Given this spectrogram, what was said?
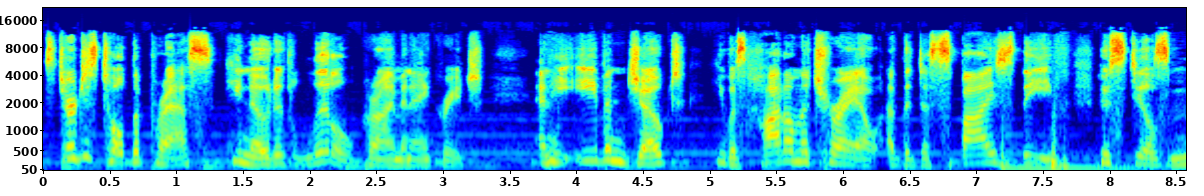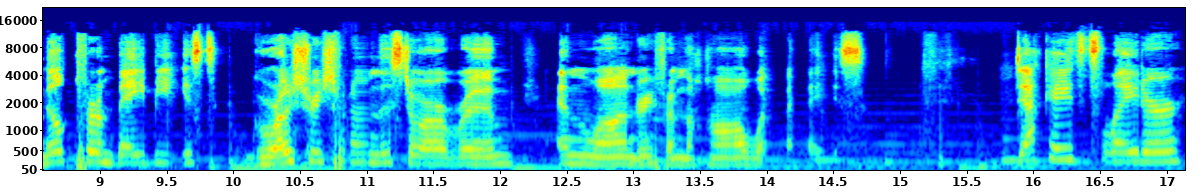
Sturgis told the press he noted little crime in Anchorage, and he even joked he was hot on the trail of the despised thief who steals milk from babies, groceries from the storeroom, and laundry from the hallways. Decades later,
